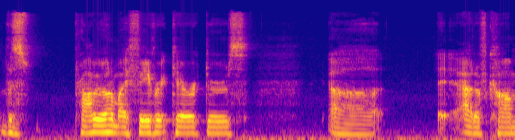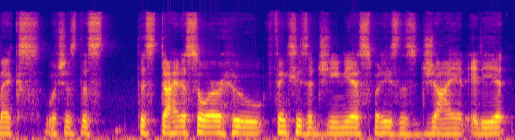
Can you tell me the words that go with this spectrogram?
this probably one of my favorite characters uh, out of comics, which is this this dinosaur who thinks he's a genius, but he's this giant idiot.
